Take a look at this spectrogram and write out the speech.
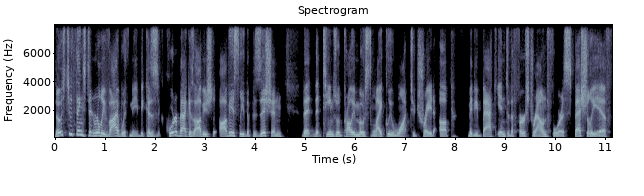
those two things didn't really vibe with me because quarterback is obviously obviously the position that that teams would probably most likely want to trade up maybe back into the first round for, especially if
